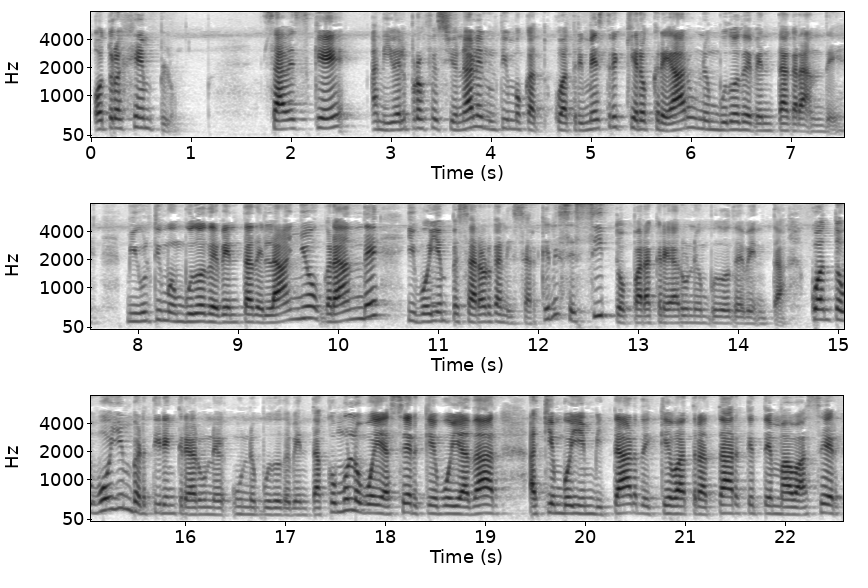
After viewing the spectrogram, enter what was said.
Otro ejemplo. ¿Sabes qué? A nivel profesional, el último cuatrimestre quiero crear un embudo de venta grande, mi último embudo de venta del año grande y voy a empezar a organizar. ¿Qué necesito para crear un embudo de venta? ¿Cuánto voy a invertir en crear un, un embudo de venta? ¿Cómo lo voy a hacer? ¿Qué voy a dar? ¿A quién voy a invitar? ¿De qué va a tratar? ¿Qué tema va a ser?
